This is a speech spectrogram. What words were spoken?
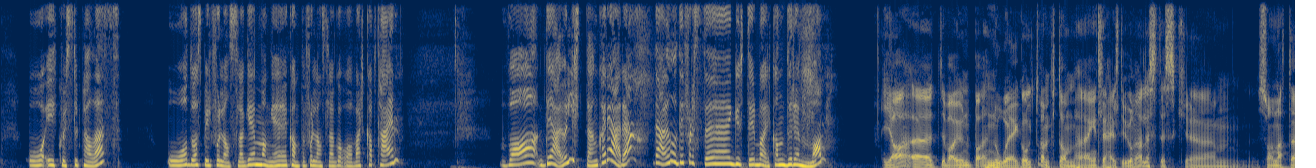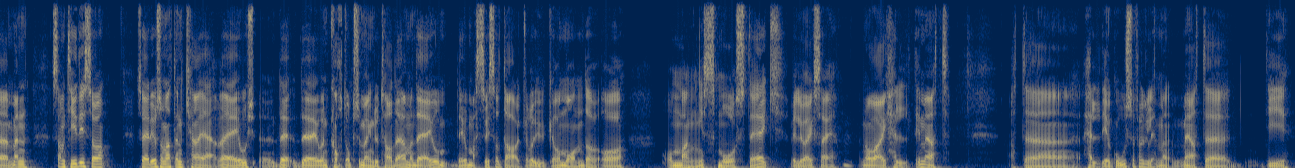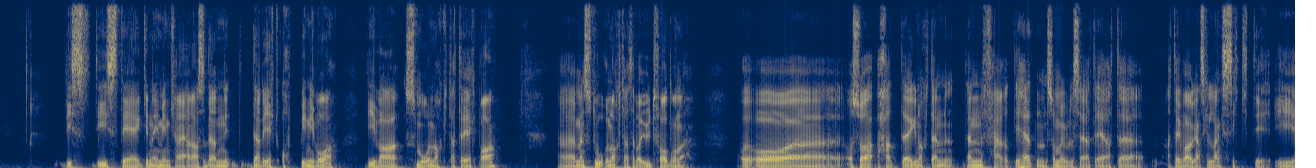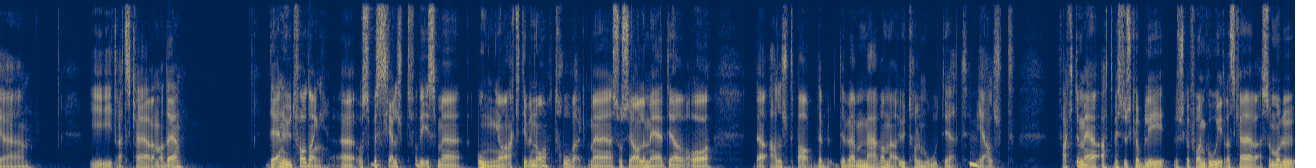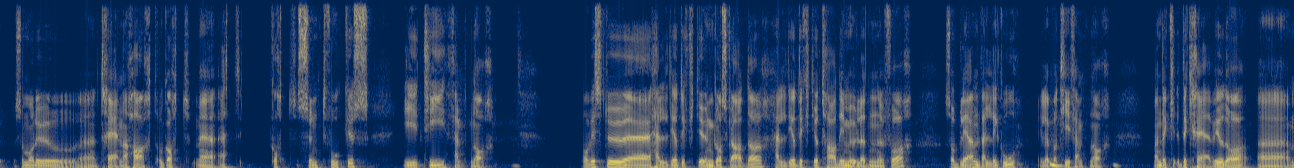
og i Crystal Palace. Og du har spilt for landslaget, mange kamper for landslaget og vært kaptein. Hva, det er jo litt av en karriere. Det er jo noe de fleste gutter bare kan drømme om. Ja, eh, det var jo noe jeg òg drømte om. Egentlig helt urealistisk. Eh, sånn at, eh, men samtidig så så er det jo sånn at en karriere er jo det, det, er jo en kort oppsummering du tar der, men det er jo, det er jo massevis av dager og uker og måneder. og, og mange små steg, vil jo jeg si. Nå var jeg heldig med at, at uh, Heldig og god, selvfølgelig, med at uh, de, de, de, stegene i min karriere, altså der, der det gikk opp i nivå, de var små nok til at det gikk bra, uh, men store nok til at det var utfordrende. Og, og, og, så hadde jeg nok den, den, ferdigheten som jeg vil si at, det, at, at jeg var ganske langsiktig i, uh, i idrettskarrieren. Og det, det, er en utfordring. Uh, og spesielt for de som er unge og aktive nå, tror jeg. Med sosiale medier og der alt bare Det, det blir mer og mer utålmodighet i alt. Faktum er at hvis du skal, bli, hvis du skal få en god idrettskarriere, så må du, så må du uh, trene hardt og godt med et godt, sunt fokus i 10-15 år. Og hvis du er heldig og dyktig og unngår skader, heldig og dyktig og tar de mulighetene du får, så blir en veldig god i løpet av 10-15 år. Men det, det, krever jo da, uh,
